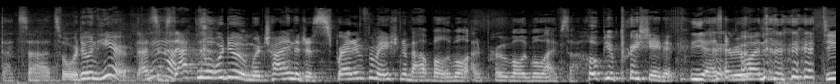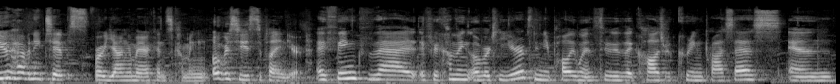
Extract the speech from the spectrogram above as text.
that's uh, that's what we're doing here. That's Yeah. exactly what we're doing. We're trying to just spread information about volleyball and pro volleyball life. So I hope you appreciate it. yes, everyone. Do you have any tips for young Americans coming overseas to play in Europe? I think that if you're coming over to Europe, then you probably went through the college recruiting process. And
